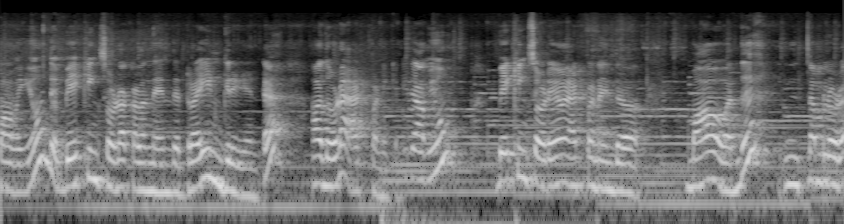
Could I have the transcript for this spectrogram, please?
மாவையும் இந்த பேக்கிங் சோடா கலந்த இந்த ட்ரை இன்க்ரீடியண்ட்டை அதோட ஆட் பண்ணிக்கணும் இதாவையும் பேக்கிங் சோடையும் ஆட் பண்ண இந்த மாவை வந்து நம்மளோட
